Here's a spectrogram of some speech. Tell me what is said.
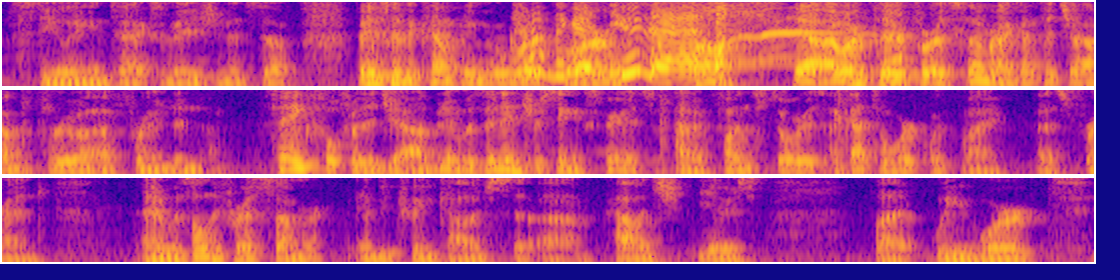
stealing and tax evasion and stuff. Basically, the company we worked for. I don't think for, I knew that. Oh, yeah, I worked there for a summer. I got the job through a friend, and I'm thankful for the job. And it was an interesting experience. I had fun stories. I got to work with my best friend, and it was only for a summer in between college uh, college years. But we worked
